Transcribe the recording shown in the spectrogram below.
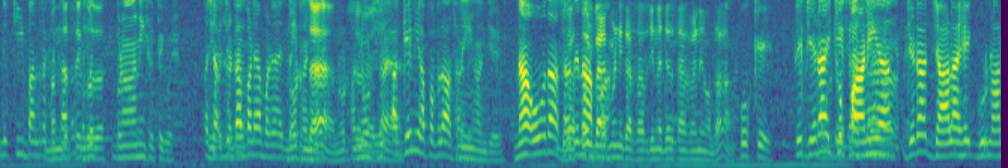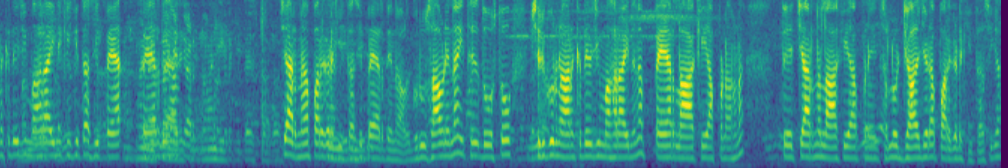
ਨੇ ਕੀ ਬੰਦ ਰੱਖਿਆ? ਕਾਹਤੋਂ? ਮਤਲਬ ਬਣਾ ਨਹੀਂ ਸਕਦੇ ਕੁਝ ਅੱਛਾ ਜਿੱਦਾਂ ਬਣਿਆ ਬਣਿਆ ਇਦਾਂ ਨੋਟਿਸ ਹੈ ਨੋਟਿਸ ਨੋਟਿਸ ਆਇਆ। ਅੱਗੇ ਨਹੀਂ ਆਪਾਂ ਵਧਾ ਸਕਦੇ। ਨਹੀਂ ਹਾਂਜੀ। ਨਾ ਉਹ ਵਧਾ ਸਕਦੇ ਨਾ ਆਪਾਂ। ਡਿਵੈਲਪਮੈਂਟ ਨਹੀਂ ਕਰ ਸਕਦੇ ਜਿੰਨਾ ਚਿਰ ਫੈਸਲਾ ਨਹੀਂ ਆਉਂਦਾ। ਓਕੇ ਤੇ ਜਿਹੜਾ ਇੱਥੋਂ ਪਾਣੀ ਆ ਜਿਹੜਾ ਜਾਲ ਆ ਇਹ ਗੁਰੂ ਨਾਨਕ ਦੇਵ ਜੀ ਮਹਾਰਾਜ ਨੇ ਕੀ ਕੀਤਾ ਸੀ? ਪੈਰ ਪੈਰ ਦੇ ਨਾਲ ਹਾਂਜੀ ਝਰਨਾ ਪ੍ਰਗਟ ਕੀਤਾ ਸੀ ਪੈਰ ਦੇ ਨਾਲ। ਗੁਰੂ ਸਾਹਿਬ ਨੇ ਨਾ ਇੱਥੇ ਦੋਸਤੋ ਸ੍ਰੀ ਗੁਰੂ ਨਾਨਕ ਦੇਵ ਜੀ ਮਹਾਰਾਜ ਨੇ ਨਾ ਪੈਰ ਲਾ ਕੇ ਆਪਣਾ ਹਨਾ ਤੇ ਚਰਨ ਲਾ ਕੇ ਆਪਣੇ ਥੱਲੋਂ ਜਲ ਜਿਹੜਾ ਪ੍ਰਗਟ ਕੀਤਾ ਸੀਗਾ।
